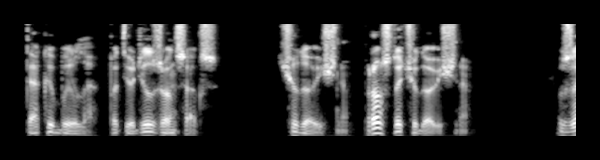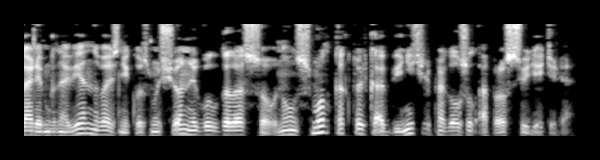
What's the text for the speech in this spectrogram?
«Так и было», — подтвердил Джон Сакс. «Чудовищно. Просто чудовищно». В зале мгновенно возник возмущенный гул голосов, но он смолк, как только обвинитель продолжил опрос свидетеля.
